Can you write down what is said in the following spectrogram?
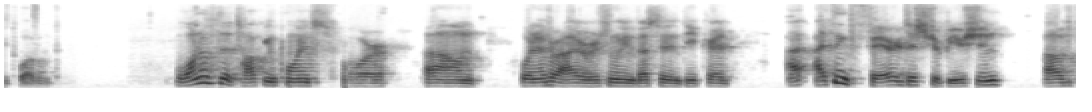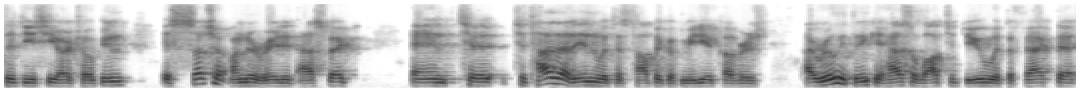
it wasn't. One of the talking points for um, whenever I originally invested in Decred, I, I think fair distribution of the DCR token is such an underrated aspect and to to tie that in with this topic of media coverage, I really think it has a lot to do with the fact that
